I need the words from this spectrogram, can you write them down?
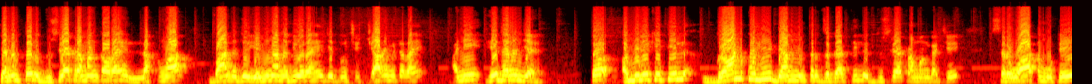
त्यानंतर दुसऱ्या क्रमांकावर आहे लखमा बांध जो यमुना नदीवर आहे जे दोनशे चार मीटर आहे. आणि हे धरण जे आहे तर अमेरिकेतील ग्रँड कोली डॅम नंतर जगातील दुसऱ्या क्रमांकाचे सर्वात मोठे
